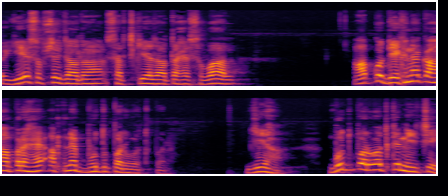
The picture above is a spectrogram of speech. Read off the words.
तो ये सबसे ज़्यादा सर्च किया जाता है सवाल, आपको देखना कहाँ पर है? अपने बुद्ध पर्वत पर। जी हाँ बुद्ध पर्वत के नीचे,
